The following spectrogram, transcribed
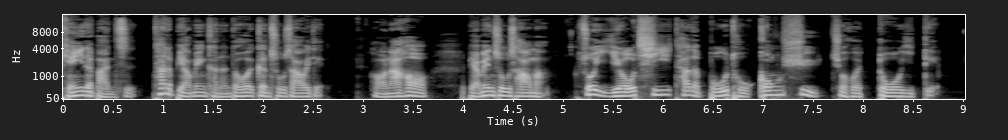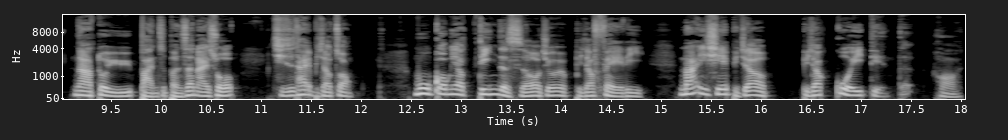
便宜的板子，它的表面可能都会更粗糙一点。哦，然后表面粗糙嘛，所以油漆它的补土工序就会多一点。那对于板子本身来说，其实它也比较重，木工要钉的时候就会比较费力。那一些比较比较贵一点的哦，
